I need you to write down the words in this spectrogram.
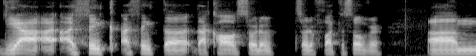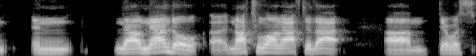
yeah, I, I think I think the that call sort of sort of fucked us over. Um, and now Nando, uh, not too long after that, um, there was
